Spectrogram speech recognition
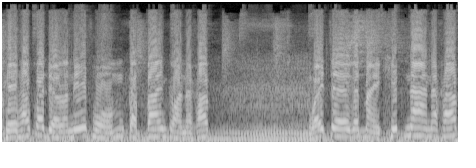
เคครับก็เดี๋ยวตอนนี้ผมกลับบ้านก่อนนะครับ ไว้เจอกันใหม่คลิปหน้านะครับ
